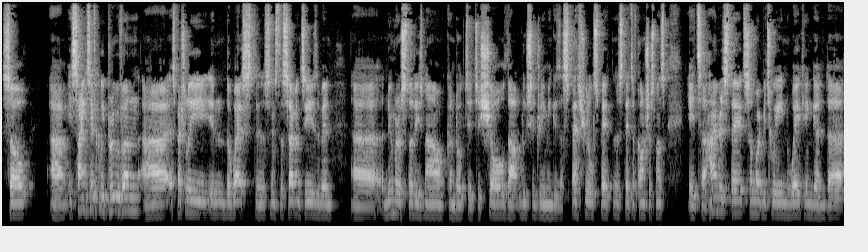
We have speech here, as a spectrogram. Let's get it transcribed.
So, um, it's scientifically proven, uh, especially in the West, uh, since the 70s. There have been uh, numerous studies now conducted to show that lucid dreaming is a special state of consciousness. It's a hybrid state, somewhere between waking and uh,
